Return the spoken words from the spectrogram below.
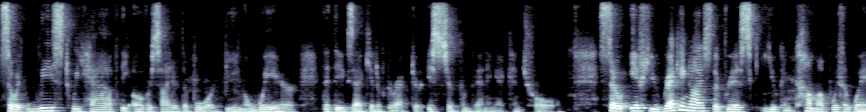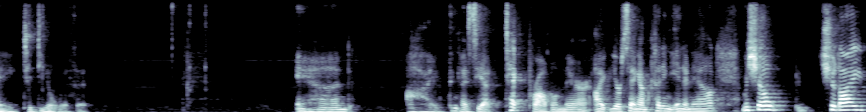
So at least we have the oversight of the board being aware that the executive director is circumventing a control. So if you recognize the risk, you can come up with a way to deal with it. And I think I see a tech problem there. I, you're saying I'm cutting in and out. Michelle, should I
